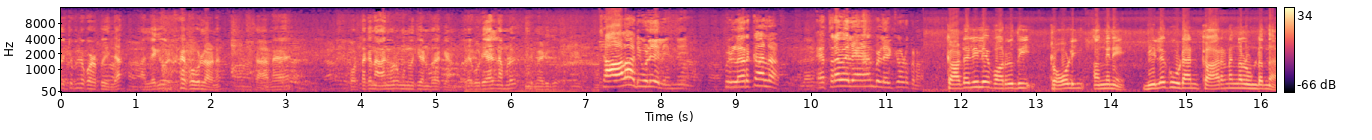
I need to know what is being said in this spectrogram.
വെച്ചൊന്നും കുഴപ്പമില്ല. അല്ലെങ്കിൽ കൂടുതലാണ്. സാറിന് പുറത്തൊക്കെ നാനൂറ് മുന്നൂറ്റി എൺപതൊക്കെയാണ്. വില കൂടിയാൽ നമ്മൾ മേടിക്കും. ചാള അടിപൊളിയല്ലേ പിള്ളേർക്കാലാണ് എത്ര വിലയാണ് പിള്ളേർക്ക് കൊടുക്കണം കടലിലെ വറുതി ട്രോളിംഗ് അങ്ങനെ വില കൂടാൻ കാരണങ്ങളുണ്ടെന്ന്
